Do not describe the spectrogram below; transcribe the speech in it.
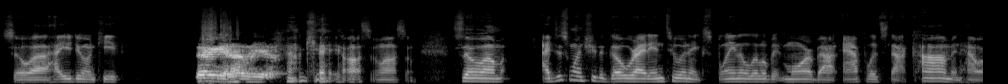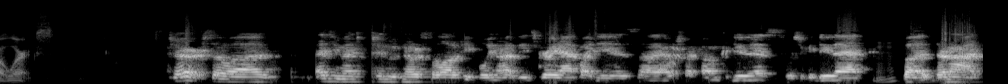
So uh, how you doing, Keith? Very good. How are you? Okay, awesome, awesome. So um, I just want you to go right into it and explain a little bit more about applits.com and how it works. Sure. So, uh, as you mentioned, we've noticed a lot of people, you know, have these great app ideas. Uh, I wish my phone could do this. Wish it could do that. Mhm. But they're not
